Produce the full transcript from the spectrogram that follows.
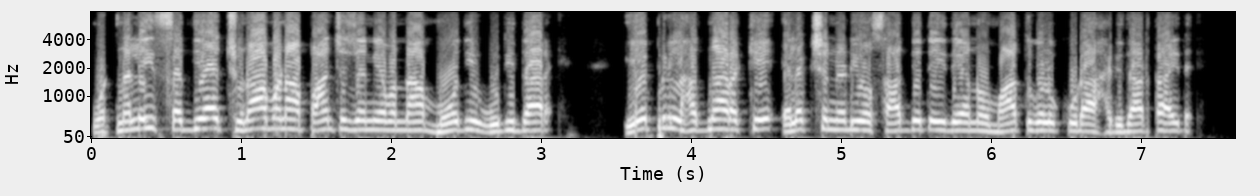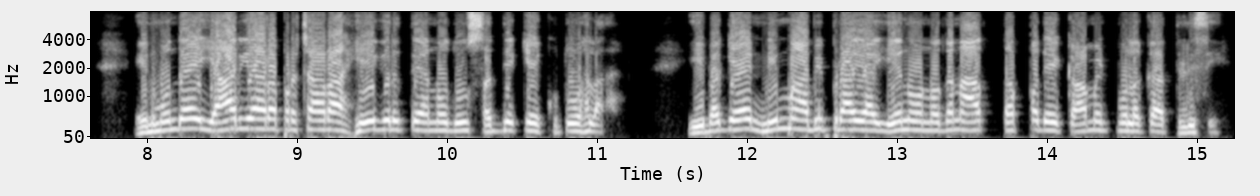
ಒಟ್ನಲ್ಲಿ ಸದ್ಯ ಚುನಾವಣಾ ಪಾಂಚಜನ್ಯವನ್ನ ಮೋದಿ ಊದಿದ್ದಾರೆ. ಏಪ್ರಿಲ್ ಹದಿನಾರಕ್ಕೆ ಎಲೆಕ್ಷನ್ ನಡೆಯೋ ಸಾಧ್ಯತೆ ಇದೆ ಅನ್ನೋ ಮಾತುಗಳು ಕೂಡ ಹರಿದಾಡ್ತಾ ಇದೆ. ಇನ್ನು ಮುಂದೆ ಯಾರ್ಯಾರ ಪ್ರಚಾರ ಹೇಗಿರುತ್ತೆ ಅನ್ನೋದು ಸದ್ಯಕ್ಕೆ ಕುತೂಹಲ. ಈ ಬಗ್ಗೆ ನಿಮ್ಮ ಅಭಿಪ್ರಾಯ ಏನು ಅನ್ನೋದನ್ನ ತಪ್ಪದೆ ಕಾಮೆಂಟ್ ಮೂಲಕ ತಿಳಿಸಿ.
